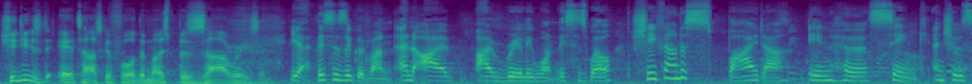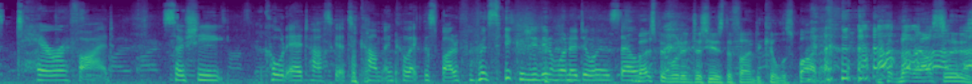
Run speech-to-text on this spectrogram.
she'd used Airtasker for the most bizarre reason. Yeah, this is a good one. And I, I really want this as well. She found a spider in her sink and she was terrified. So she called Airtasker to come and collect the spider from her sink because she didn't want to do it herself. Most people would have just used the phone to kill the spider, not our Suze.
